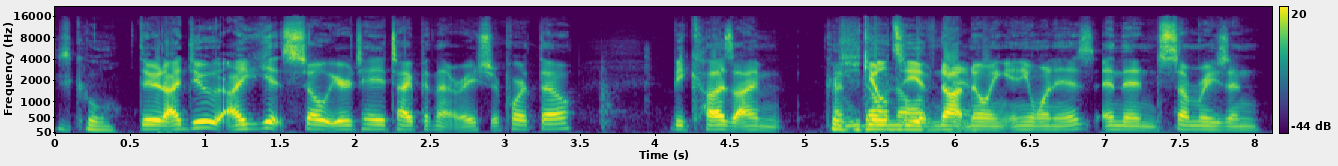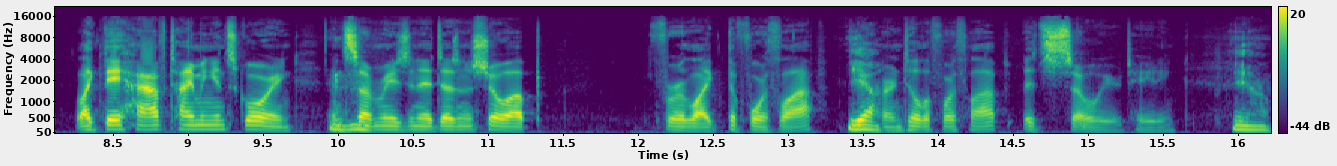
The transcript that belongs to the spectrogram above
He's cool. Dude, I do. I get so irritated typing that race report though, because I'm 'Cause I'm guilty of not if- knowing anyone is, and then some reason like they have timing and scoring, and Mhm. some reason it doesn't show up for like the fourth lap Yeah, or until the fourth lap. It's so irritating. yeah.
